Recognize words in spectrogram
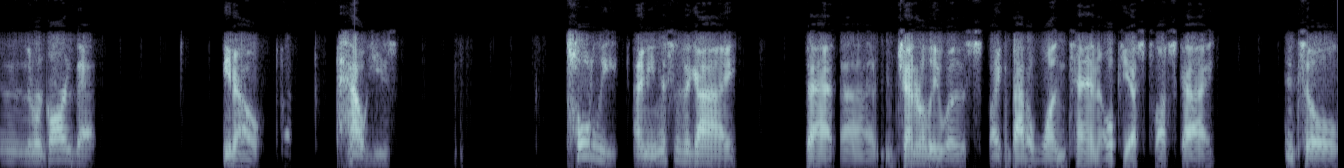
in the regard that you know how he's totally i mean this is a guy that uh generally was like about a 110 ops plus guy until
